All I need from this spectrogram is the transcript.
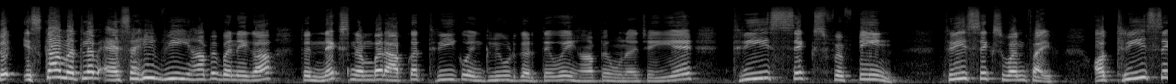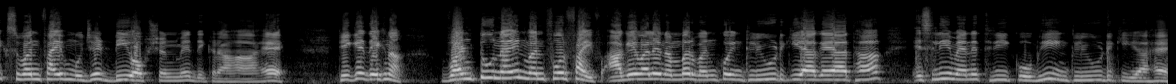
तो इसका मतलब ऐसा ही वी यहाँ पे बनेगा। तो नेक्स्ट नंबर आपका थ्री को इंक्लूड करते हुए यहाँ पे होना चाहिए three six fifteen three six one five और थ्री सिक्स वन फाइव मुझे डी ऑप्शन में दिख रहा है। ठीक है, देखना। One two nine one four five आगे वाले नंबर वन को इंक्लूड किया गया था, इसलिए मैंने थ्री को भी इंक्लूड किया है।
